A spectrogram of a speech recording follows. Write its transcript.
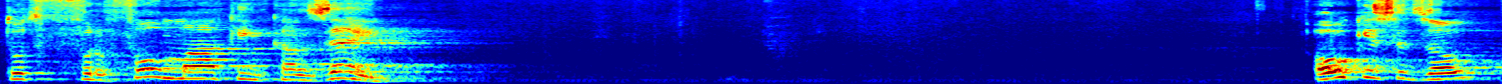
tot vervolmaking kan zijn. Ook is het zo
